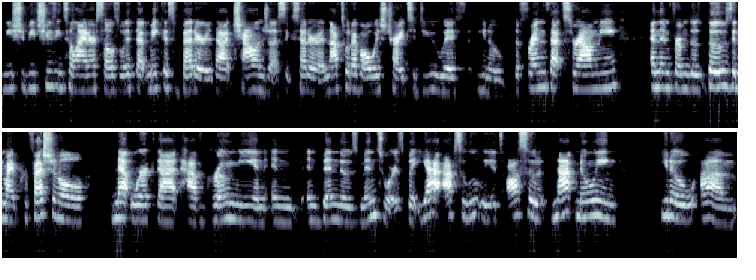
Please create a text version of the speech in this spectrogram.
we should be choosing to align ourselves with that make us better that challenge us etc and that's what i've always tried to do with you know the friends that surround me. And then from the, those in my professional network that have grown me and, and and been those mentors. But yeah absolutely. It's also not knowing you know um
